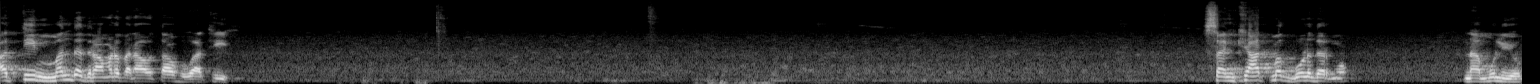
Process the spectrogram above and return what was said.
અતિ મંદ દ્રાવણ બનાવતા હોવાથી. સંખ્યાત્મક ગુણધર્મો ના મૂલ્યો.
